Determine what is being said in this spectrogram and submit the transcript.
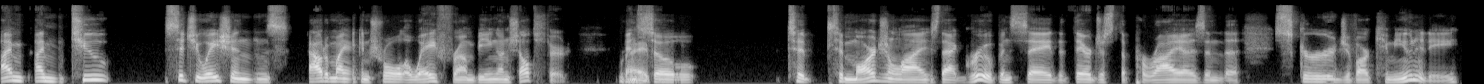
I'm I'm two situations out of my control away from being unsheltered, Right. and so to to marginalize that group and say that they're just the pariahs and the scourge of our community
